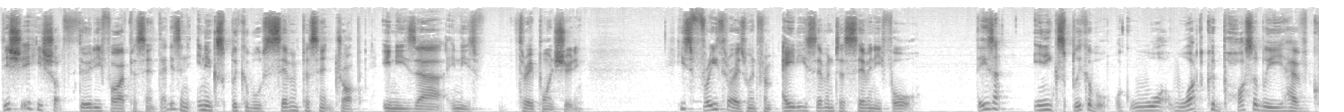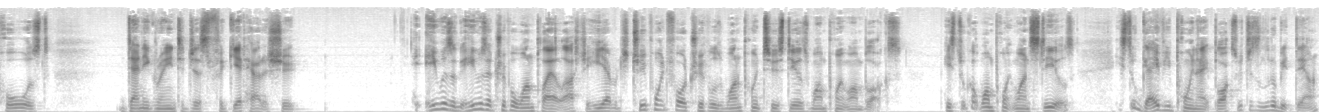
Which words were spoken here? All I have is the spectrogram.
This year he shot 35%. That is an inexplicable 7% drop in his uh, in his three point shooting. His free throws went from 87 to 74. These are inexplicable. what, what could possibly have caused Danny Green to just forget how to shoot. He was a, he was a triple one player last year. He averaged 2.4 triples, 1.2 steals, 1.1 blocks. He still got 1.1 steals. He still gave you 0.8 blocks, which is a little bit down.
